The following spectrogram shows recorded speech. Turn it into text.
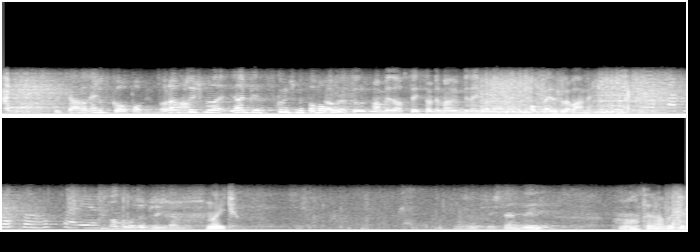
zaraz Specjalny? wszystko opowiem. Dobra, A. przejdźmy na, najpierw skończmy samochód. Dobra, tu już mamy, no z tej strony mamy bynajmniej opędzlowany. Ostatnia strona jest. No to może przyjść tędy. No idź. Możemy przyjść tędy. No teraz będzie.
